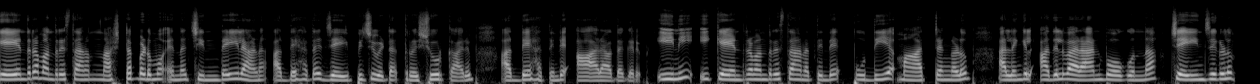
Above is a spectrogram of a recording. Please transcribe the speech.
കേന്ദ്രമന്ത്രിസ്ഥാനം നഷ്ടപ്പെടുമോ എന്ന ചിന്തയിലാണ് അദ്ദേഹത്തെ ജയിപ്പിച്ചുവിട്ട തൃശൂർക്കാരും അദ്ദേഹത്തിന്റെ ആരാധകരും. ഇനി ഈ കേന്ദ്രമന്ത്രിസ്ഥാനത്തിന്റെ പുതിയ മാറ്റങ്ങളും അല്ലെങ്കിൽ അതിൽ വരാൻ പോകുന്ന ചേഞ്ചുകളും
